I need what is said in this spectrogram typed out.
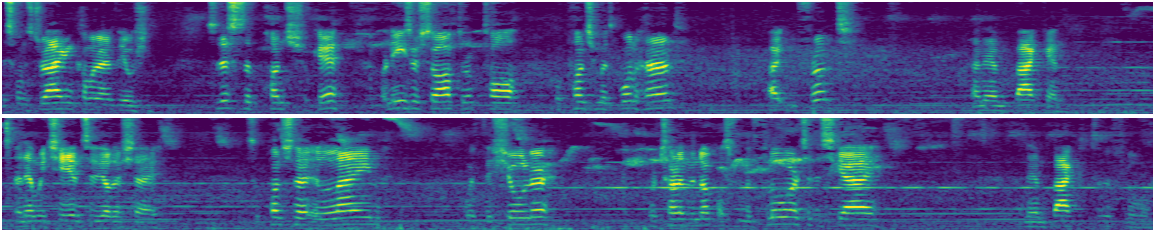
This one's dragon coming out of the ocean. So this is a punch, okay? Our knees are soft, we're up tall. We'll punch them with one hand, out in front, and then back in. And then we chain to the other side. So punching out in line with the shoulder, we're turning the knuckles from the floor to the sky, and then back to the floor.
